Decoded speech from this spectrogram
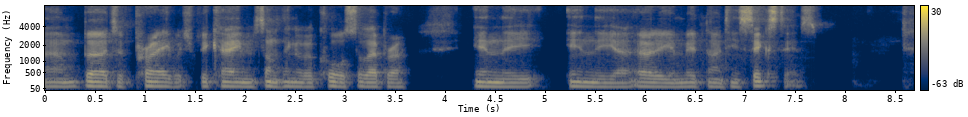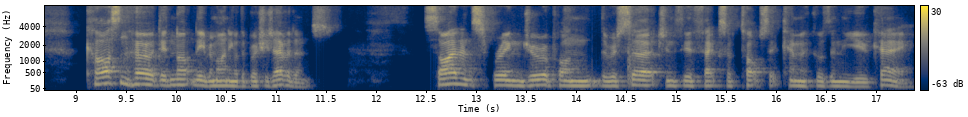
um, birds of prey, which became something of a cause célèbre in the in the uh, early and mid 1960s. Carson Hurd did not need reminding of the British evidence. Silent Spring drew upon the research into the effects of toxic chemicals in the UK.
